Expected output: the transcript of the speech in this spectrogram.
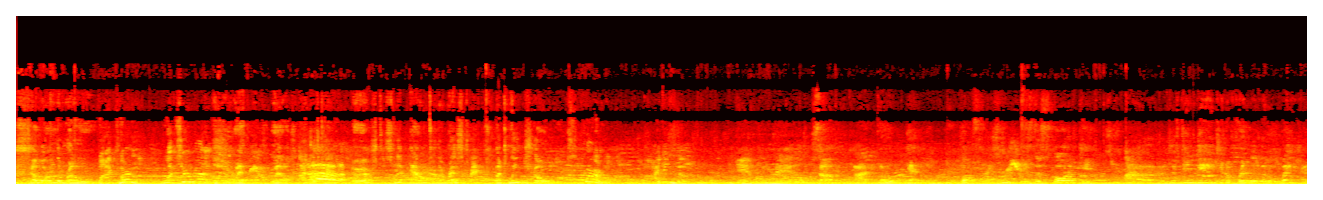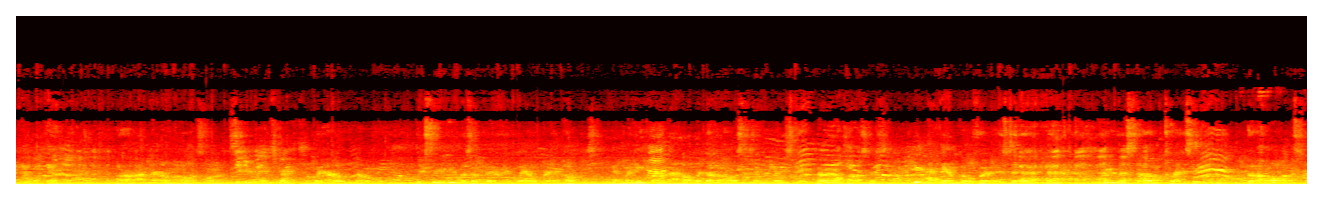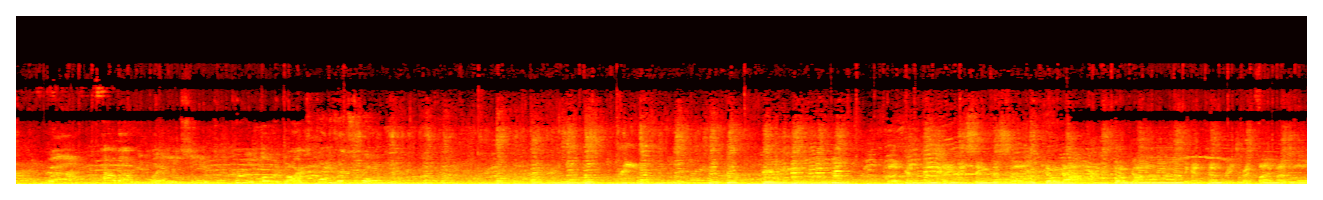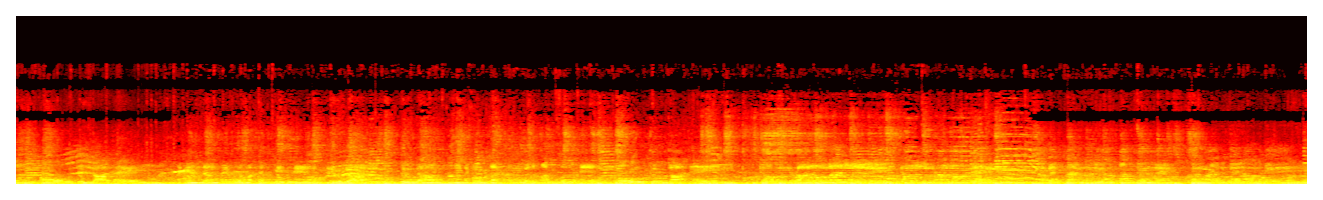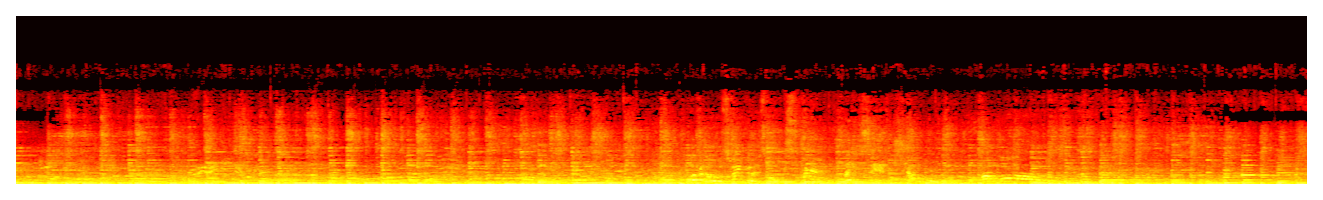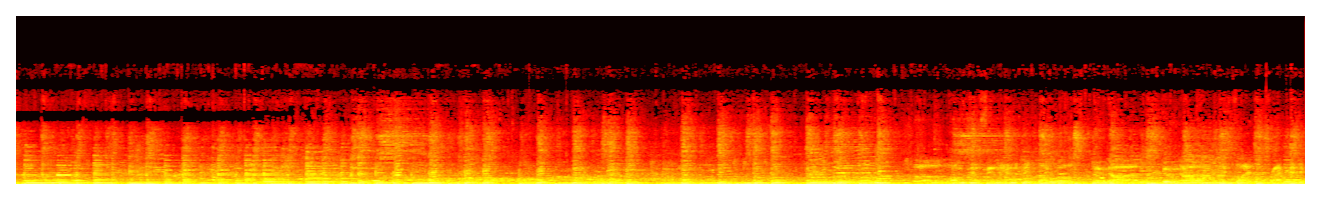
first show on the road. Why, Colonel, what's your rush? Oh, well, well, I just had the ah! urge to slip down to the racetrack between shows. Colonel, I didn't know you were a gambling man. So, I don't get it. Horse racing is the sport of kings. I ah, just engage in a friendly little wager see, he was a very well-bred horse. And when he found out all the other horses in the race were girl horses, he let them go first. he was so classy. The horse. Well, how about we play a little salute to Colonel Beauregard's favorite sport? Came down there with my pet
